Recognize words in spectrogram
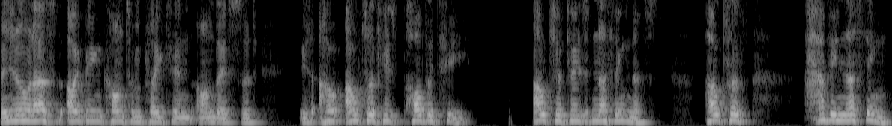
And you know, and as I've been contemplating on this, that is out, out of his poverty, out of his nothingness, out of having nothing.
